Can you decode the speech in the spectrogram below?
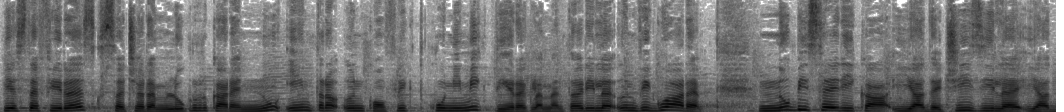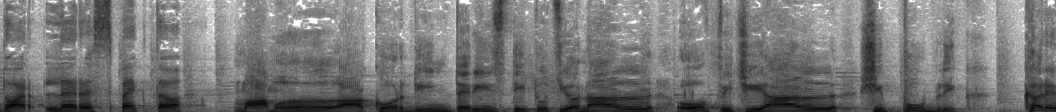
Este firesc să cerem lucruri care nu intră în conflict cu nimic din reglementările în vigoare. Nu biserica ia deciziile, ea doar le respectă. Mamă, acord interinstituțional, oficial și public care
